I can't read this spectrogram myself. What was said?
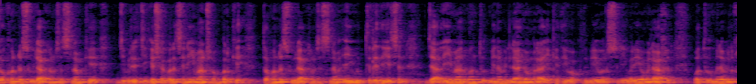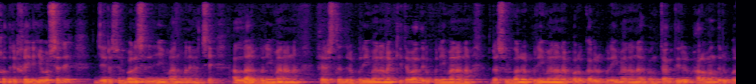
যখন রসুল আকরমসাল্লামকে জিবিরে জিজ্ঞাসা করেছেন ইমান সম্পর্কে, তখন রসুল আকরমসাল্লাম এই উত্তরে দিয়েছেন, যে আল ইমান মন্তু মিনাবিল্লাহ ওয়া রসুলি ওয়া ইয়াউমিল আখির ওয়া তুমিনা বিল কদরি খাইরিহি ওয়া শাররিহি যে রসুল বলেছিলেন যে ইমান মানে হচ্ছে আল্লাহর উপর ইমান আনা, ফেরেশতাদের উপর ইমান আনা, কিতাবাদের উপর ইমান আনা, রসুলগণের উপর ইমান আনা, পরকালের উপর ইমান আনা এবং তাকদিরের ভালো মন্দের উপর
